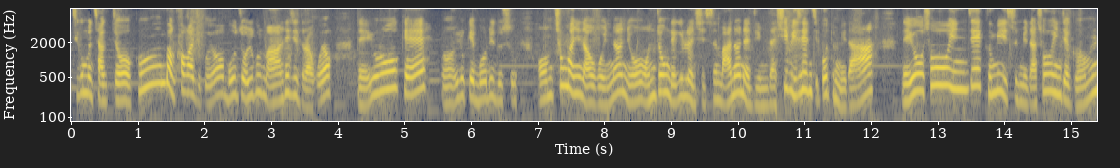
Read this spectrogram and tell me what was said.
지금은 작죠. 금방 커가지고요. 모주 얼굴만 해지더라고요. 네, 요렇게, 어, 이렇게 머리도 수, 엄청 많이 나오고 있는 요 원종 레귤런시스 만원에 드립니다. 12cm 포트입니다. 네, 요 소인제 금이 있습니다. 소인제 금.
